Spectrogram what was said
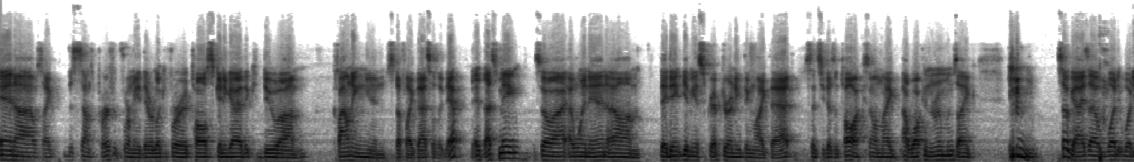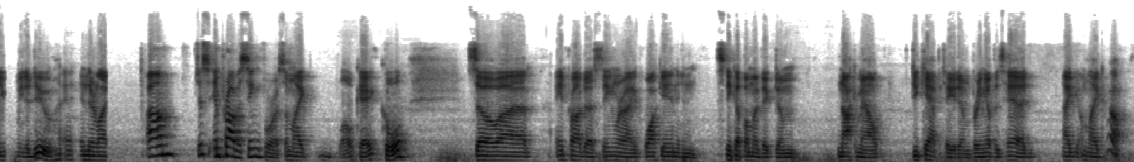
And uh, I was like, this sounds perfect for me. They were looking for a tall, skinny guy that could do um, clowning and stuff like that. So I was like, yep, it, that's me. So I, I went in. Um, they didn't give me a script or anything like that since he doesn't talk. So I'm like, I walk in the room and was like, so guys, uh, what what do you want me to do? And they're like, um, just improv a scene for us. I'm like, well, okay, cool. So uh, I improv a scene where I walk in and sneak up on my victim, knock him out, decapitate him, bring up his head. I, I'm like, well,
